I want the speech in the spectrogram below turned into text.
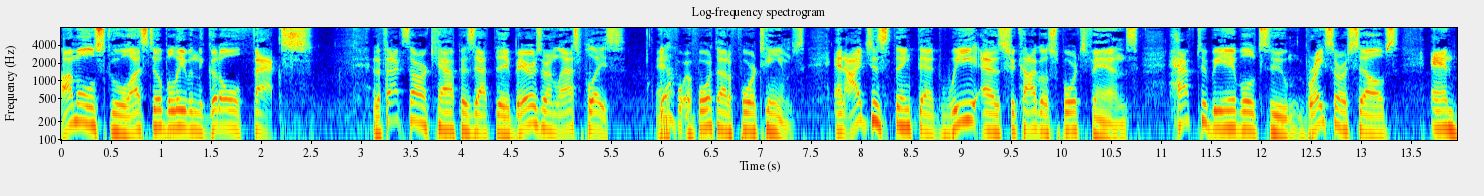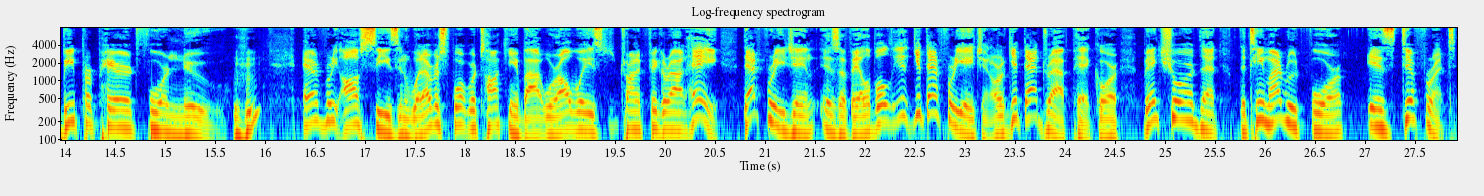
I'm old school. I still believe in the good old facts. And the facts are, Cap, is that the Bears are in last place and Yeah. four, fourth out of four teams. And I just think that we, as Chicago sports fans, have to be able to brace ourselves and be prepared for new. Mm-hmm. Every offseason, whatever sport we're talking about, we're always trying to figure out, hey, that free agent is available. Get that free agent or get that draft pick or make sure that the team I root for is different.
